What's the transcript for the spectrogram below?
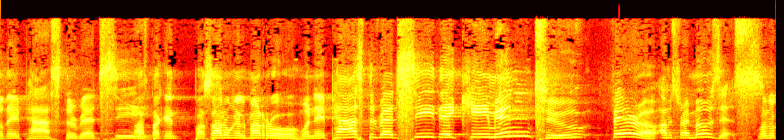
Faraón. they passed the Red Sea. Hasta que pasaron el Mar Rojo. When they passed the Red Sea, they came into Pharaoh. I'm sorry, Moses. Cuando,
